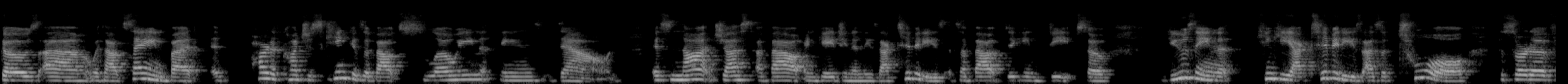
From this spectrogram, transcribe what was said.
goes um, without saying but it, part of conscious kink is about slowing things down it's not just about engaging in these activities it's about digging deep so using kinky activities as a tool to sort of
